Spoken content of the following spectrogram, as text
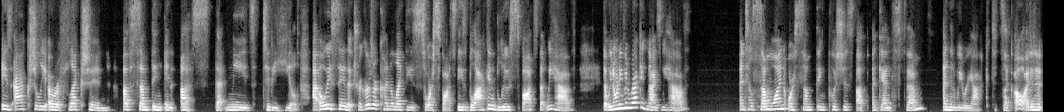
is actually a reflection of something in us that needs to be healed. I always say that triggers are kind of like these sore spots, these black and blue spots that we have that we don't even recognize we have until someone or something pushes up against them and then we react. It's like, "Oh, I didn't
